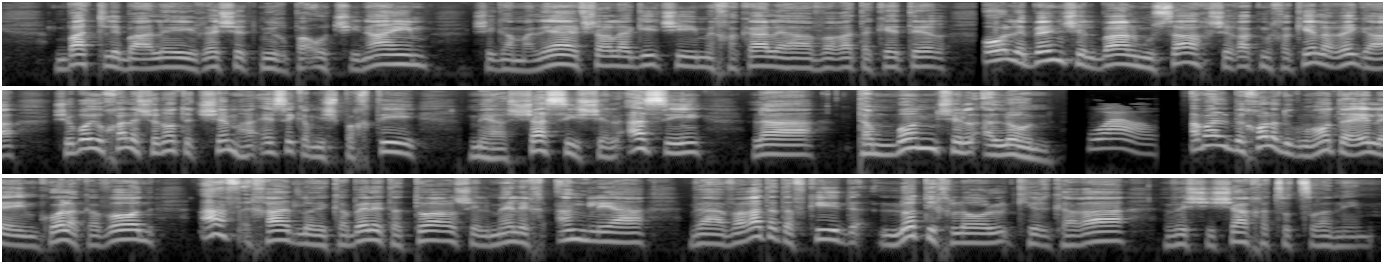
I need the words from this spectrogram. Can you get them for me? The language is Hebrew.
בת לבעלי רשת מרפאות שיניים, שגם עליה אפשר להגיד שהיא מחכה להעברת הכתר, או לבן של בעל מוסך שרק מחכה לרגע שבו יוכל לשנות את שם העסק המשפחתי מהשאסי של אסי לטמבון של אלון. וואו. אבל בכל הדוגמאות האלה, עם כל הכבוד, אף אחד לא יקבל את התואר של מלך אנגליה, והעברת התפקיד לא תכלול כרכרה ושישה חצוצרנים.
